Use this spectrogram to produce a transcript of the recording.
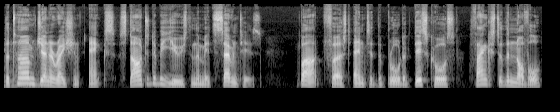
The term Generation X started to be used in the mid 70s, but first entered the broader discourse thanks to the novel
